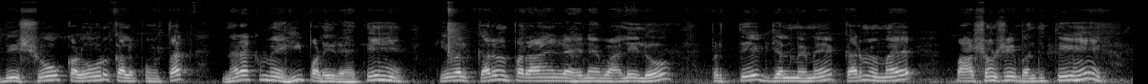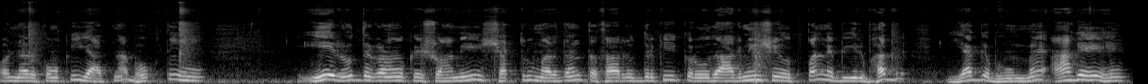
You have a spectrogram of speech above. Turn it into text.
वे सौ करोड़ कल्पों तक नरक में ही पड़े रहते हैं। केवल कर्म परायण रहने वाले लोग प्रत्येक जन्म में कर्ममय पाशों से बंधते हैं और नरकों की यातना भोगते हैं। ये रुद्रगणों के स्वामी शत्रुमर्दन तथा रुद्र की क्रोधाग्नि से उत्पन्न वीरभद्र यज्ञ भूमि में आ गए हैं।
